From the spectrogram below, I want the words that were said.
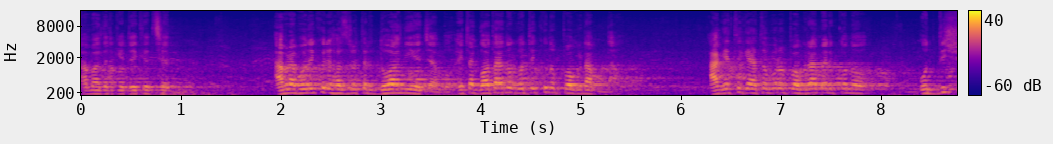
আমাদেরকে ডেকেছেন। আমরা মনে করি হজরতের দোয়া নিয়ে যাব। এটা গতানুগতিক কোনো প্রোগ্রাম না। আগে থেকে এত বড় প্রোগ্রামের কোনো উদ্দেশ্য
